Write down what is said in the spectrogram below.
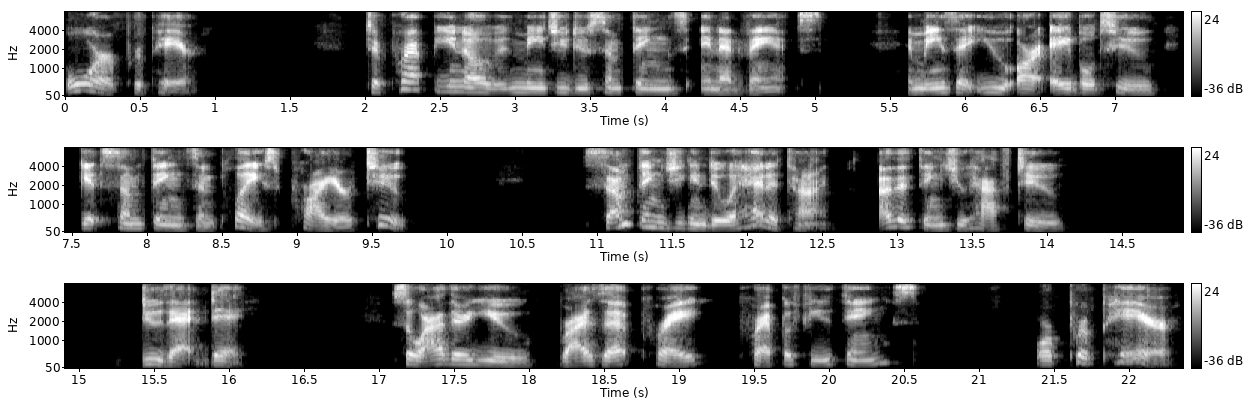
or prepare. To prep, you know, it means you do some things in advance. It means that you are able to get some things in place prior to. Some things you can do ahead of time, other things you have to do that day. So either you rise up, pray, prep a few things, or prepare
